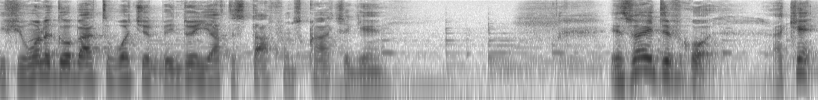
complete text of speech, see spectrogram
if you want to go back to what you've been doing, you have to start from scratch again. It's very difficult. I can't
